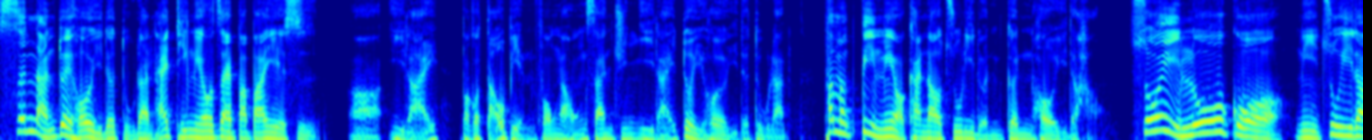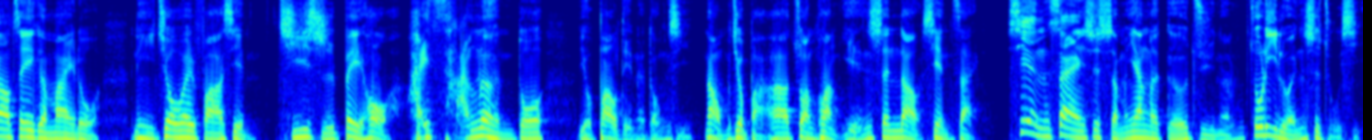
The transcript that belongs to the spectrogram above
深蓝对侯友谊的赌烂还停留在八八夜市啊以来。包括倒扁风啊、红三军以来对侯友谊的杜烂，他们并没有看到朱立伦跟侯友谊的好。所以，如果你注意到这个脉络，你就会发现，其实背后还藏了很多有爆点的东西。那我们就把它状况延伸到现在，现在是什么样的格局呢？朱立伦是主席，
